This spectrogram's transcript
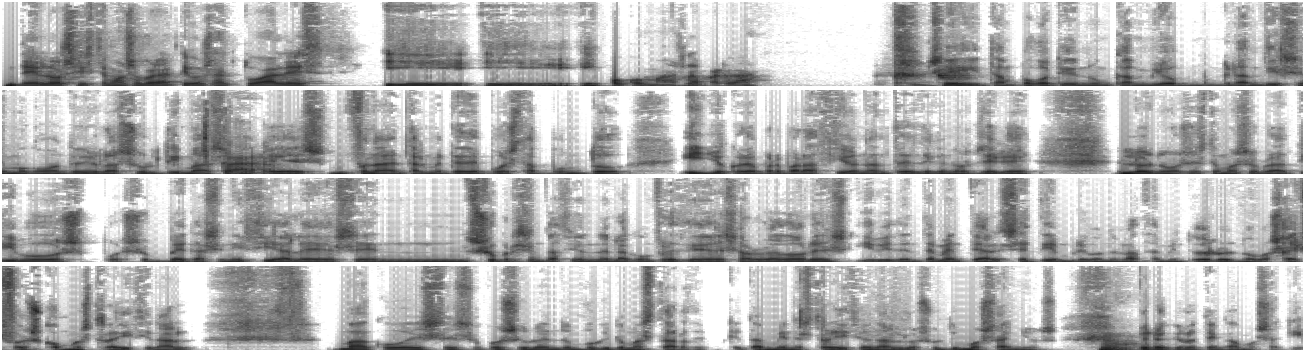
de los sistemas operativos actuales y, y poco más, la verdad. Sí, tampoco tiene un cambio grandísimo como han tenido las últimas, que es fundamentalmente de puesta a punto y yo creo preparación antes de que nos llegue los nuevos sistemas operativos, pues betas iniciales en su presentación en la conferencia de desarrolladores y evidentemente al septiembre con el lanzamiento de los nuevos iPhones como es tradicional. macOS es posiblemente un poquito más tarde, que también es tradicional en los últimos años, hmm. pero que lo tengamos aquí.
